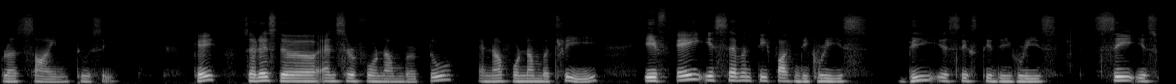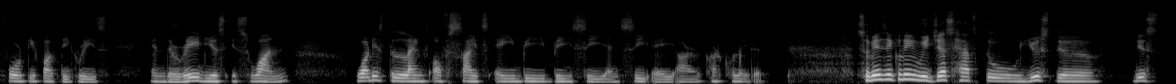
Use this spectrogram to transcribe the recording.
plus sine 2c. Okay, so that's the answer for number 2. And now for number 3, if A is 75 degrees, B is 60 degrees, C is 45 degrees, and the radius is 1, what is the length of sides AB, BC, and CA are calculated? So basically, we just have to use the this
